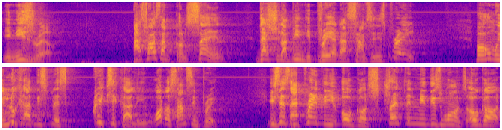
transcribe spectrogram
in Israel. As far as I'm concerned, that should have been the prayer that Samson is praying. But when we look at this place critically, what does Samson pray? He says, I pray thee, O God, strengthen me these once, O God.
